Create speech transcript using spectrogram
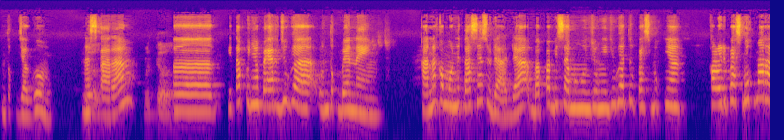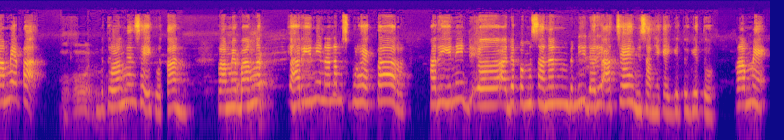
untuk jagung. Nah sekarang Betul. Uh, kita punya PR juga untuk beneng. Karena komunitasnya sudah ada, Bapak bisa mengunjungi juga tuh Facebooknya. Kalau di Facebook mah rame Pak. Mohon. Kebetulan kan saya ikutan. Rame banget. Hari ini nanam 10 hektar. Hari ini uh, ada pemesanan benih dari Aceh misalnya kayak gitu-gitu. Rame.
